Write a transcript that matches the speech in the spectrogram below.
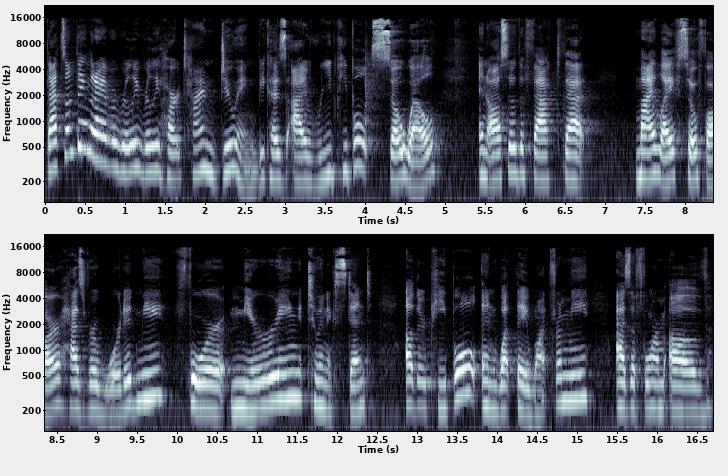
that's something that I have a really, really hard time doing because I read people so well. And also the fact that my life so far has rewarded me for mirroring to an extent other people and what they want from me as a form of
